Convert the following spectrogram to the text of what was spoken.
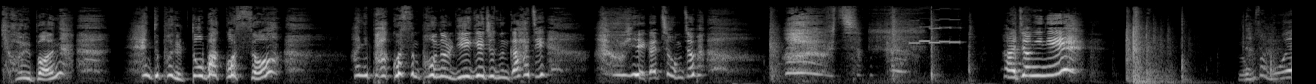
결번? 핸드폰을 또 바꿨어? 아니 바꿨으면 번호를 얘기해주는가 하지. 아유 얘가 점점. 아유 참. 아정이니? 여기서 뭐해?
